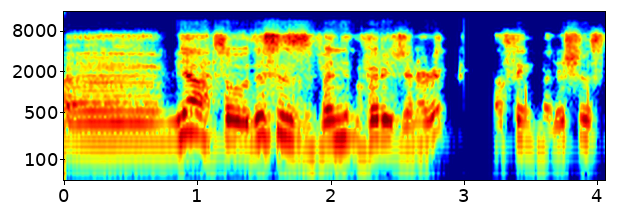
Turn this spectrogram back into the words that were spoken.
Uh, yeah, so this is very generic, nothing malicious.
